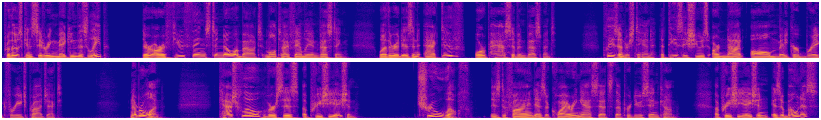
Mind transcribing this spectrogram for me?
For those considering making this leap, there are a few things to know about multifamily investing whether it is an active or passive investment. Please understand that these issues are not all make or break for each project. Number one, cash flow versus appreciation. True wealth is defined as acquiring assets that produce income. Appreciation is a bonus.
